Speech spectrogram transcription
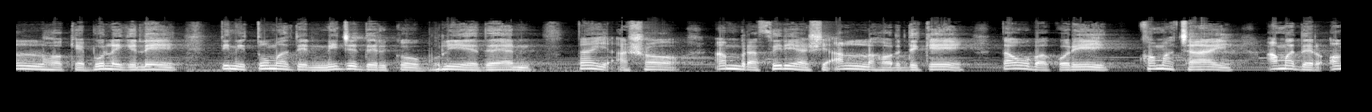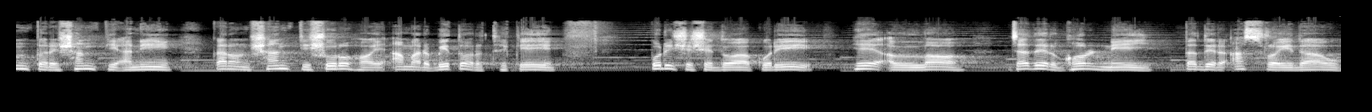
আল্লাহকে বলে গেলে তিনি তোমাদের নিজেদেরকেও ভুলিয়ে দেন। তাই আসো, আমরা ফিরে আসি আল্লাহর দিকে। তাও বা করি, ক্ষমা চাই, আমাদের অন্তরে শান্তি আনি, কারণ শান্তি শুরু হয় আমার ভেতর থেকে। পরিশেষে দোয়া করি, হে আল্লাহ, যাদের ঘর নেই, তাদের আশ্রয় দাও।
